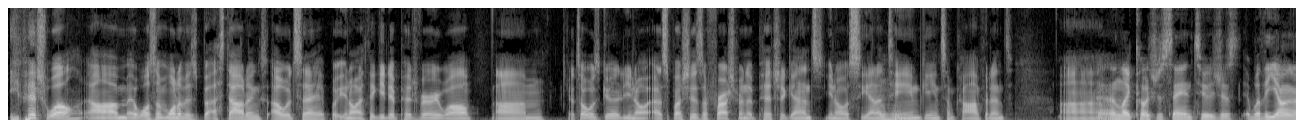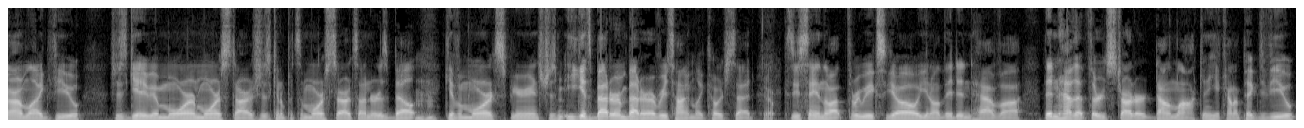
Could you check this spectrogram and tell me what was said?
he pitched well. Um, it wasn't one of his best outings, I would say, but you know, I think he did pitch very well. Um, it's always good, you know, especially as a freshman to pitch against, you know, a Siena team, gain some confidence. Um, And like Coach was saying too, just with a young arm like Vieaux, just gave him more and more starts. Just gonna put some more starts under his belt, Mm-hmm. give him more experience. Just he gets better and better every time, like Coach said. Yep. Because he's saying about three weeks ago, you know, they didn't have uh they didn't have that third starter down locked, and he kind of picked Vieaux.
